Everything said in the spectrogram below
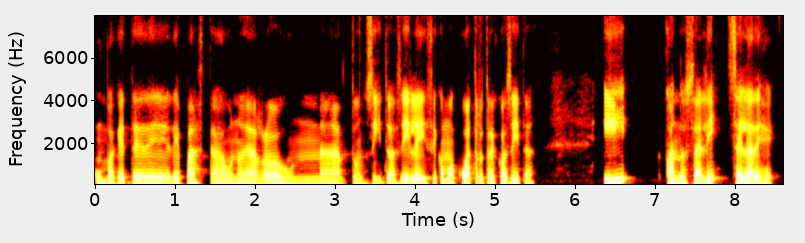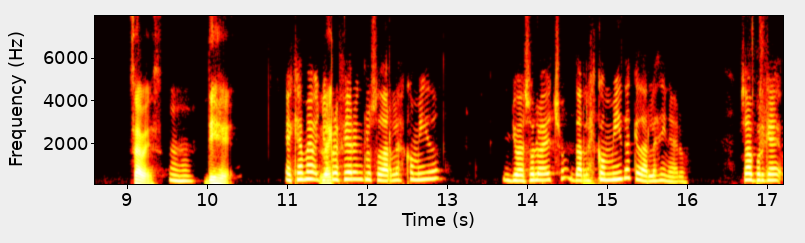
un paquete de, de pasta, uno de arroz, un atuncito así, le hice como cuatro o tres cositas y cuando salí se la dejé, ¿sabes? Dije, Es que me- yo prefiero incluso darles comida. Yo eso lo he hecho, darles comida que darles dinero. O sea, porque...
